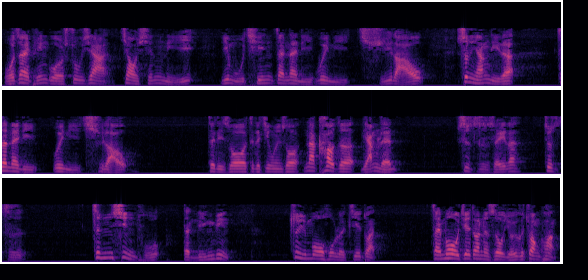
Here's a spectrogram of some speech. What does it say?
我在苹果树下叫醒你，你母亲在那里为你祈劳，生养你的在那里为你祈劳。这里说这个经文说，那靠着良人是指谁呢？就是指真信徒的灵命最幕后的阶段。在幕后阶段的时候，有一个状况，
